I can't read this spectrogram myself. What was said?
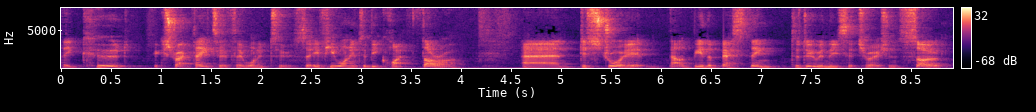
they could extract data if they wanted to. So if you wanted to be quite thorough and destroy it, that would be the best thing to do in these situations. So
